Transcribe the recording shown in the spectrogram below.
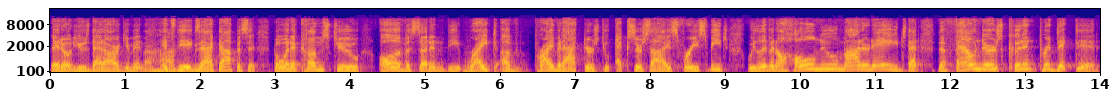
they don't use that argument. Uh-huh. It's the exact opposite. But when it comes to all of a sudden the right of private actors to exercise free speech. We live in a whole new modern age that the founders couldn't predicted.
